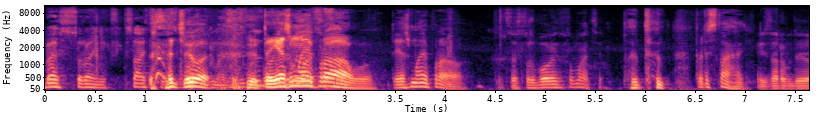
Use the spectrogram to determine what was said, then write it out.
Без сторонніх фіксацій. Чого? Та я ж маю право. Та я ж маю право. Це службова інформація. Та- та- Перестань. І зараз буде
